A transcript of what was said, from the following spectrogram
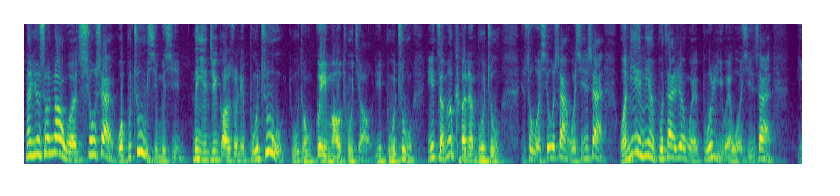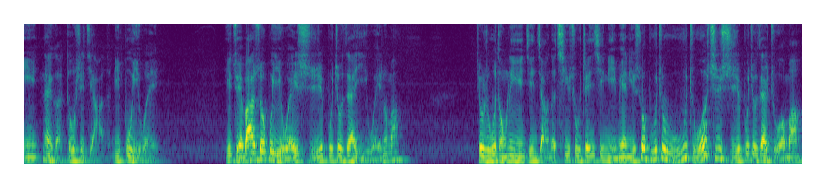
那你就说，那我修善我不住行不行？楞严经告诉说你，不住如同龟毛兔角，你不住，你怎么可能不住？你说我修善，我行善，我念念不再认为，不以为我行善，你那个都是假的，你不以为，你嘴巴说不以为实，不就在以为了吗？就如同楞严经讲的七处真心里面，你说不住无着之时，不就在着吗？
